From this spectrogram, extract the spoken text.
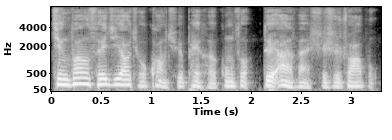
警方随即要求矿区配合工作，对案犯实施抓捕。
